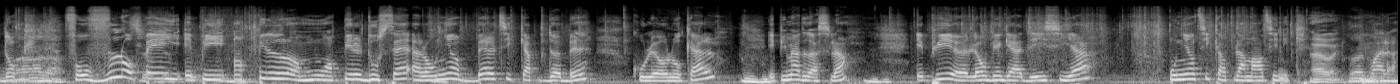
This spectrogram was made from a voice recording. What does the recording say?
donc Voilà. faut vlopper et puis en pile l'amour, en pile douceur. Alors, on y a un bel petit cap de bain, couleur locale, et puis madras là. Et puis, euh, là, on bien gardé ici, il y a, on y a un petit cap de la Martinique. Ah ouais. Voilà.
